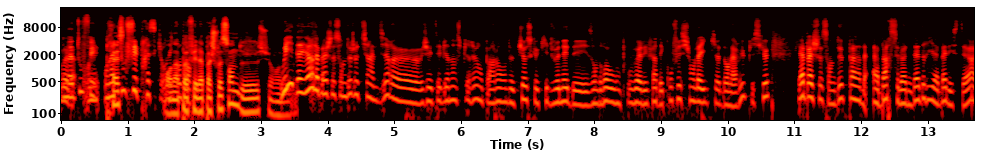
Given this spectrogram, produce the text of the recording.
On a tout fait. est- On, a Presque. tout fait presque. On, on n'a pas fait la page 62 sur. euh, Oui, d'ailleurs, la page 62, je tiens à le dire, euh, j'ai été bien inspirée en parlant de kiosques qui devenaient des endroits où on pouvait aller faire des confessions laïques dans la rue, puisque la page 62 parle à Barcelone d'Adria Ballester,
